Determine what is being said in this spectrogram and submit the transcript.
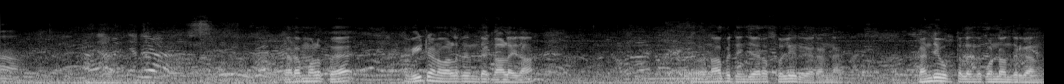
ஆ. கடை முளைப்பு வீட்டான வளர்த்து இந்த காளை தான். ஒரு நாற்பத்தஞ்சாயிரம் சொல்லியிருக்காரு அண்ணன். கந்திகுப்பத்துலேருந்து கொண்டு வந்திருக்காங்க.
